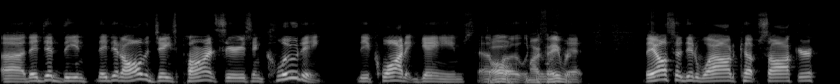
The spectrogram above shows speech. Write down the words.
Uh, they did the they did all the James Pond series, including the aquatic games. Uh, Oh, Boat, my favorite. They also did Wild Cup soccer.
